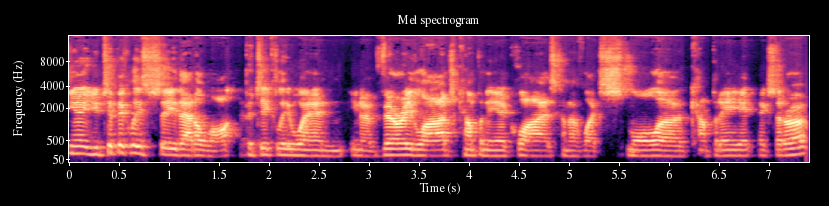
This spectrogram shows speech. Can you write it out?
You know you typically see that a lot particularly when you know very large company acquires kind of like smaller company etc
